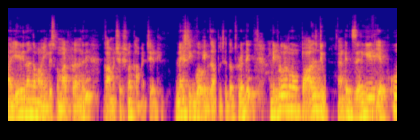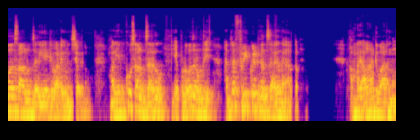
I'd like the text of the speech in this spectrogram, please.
మనం ఏ విధంగా మనం ఇంగ్లీష్లో మాట్లాడాలనేది కామెంట్ సెక్షన్లో కామెంట్ చేయండి. నెక్స్ట్ ఇంకొక ఎగ్జాంపుల్ చేద్దాం చూడండి. అంటే ఇప్పుడు వరకు మనం పాజిటివ్ అంటే జరిగేటి ఎక్కువ సార్లు జరిగేటి వాటి గురించి చెప్పినాం మరి ఎక్కువ సార్లు జరగవు. ఎప్పుడో జరుగుతాయి. అంటే ఫ్రీక్వెంట్గా జరగదని అర్థం. మరి అలాంటి వాటిను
